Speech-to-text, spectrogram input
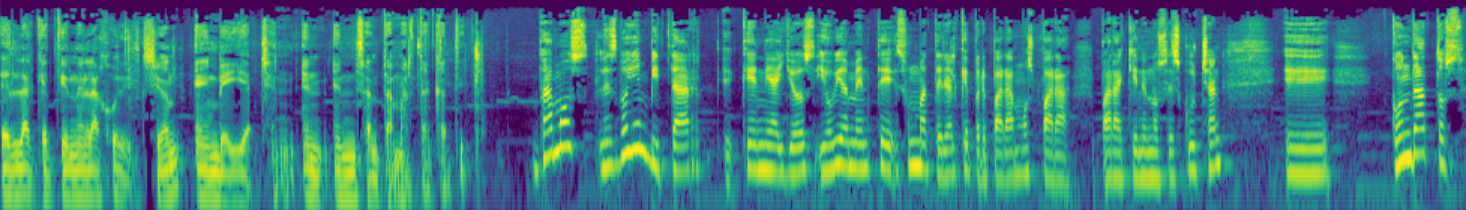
es la que tiene la jurisdicción en VIH, en, en Santa Marta, Catitla. Vamos, les voy a invitar, eh, Kenia y yo, y obviamente es un material que preparamos para, para quienes nos escuchan. Eh, con datos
